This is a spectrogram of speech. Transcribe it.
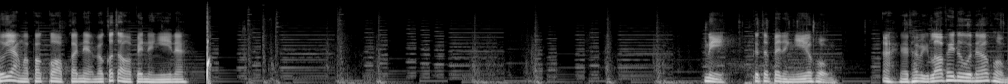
ทุกอย่างมาประกอบกันเนี่ยมันก็จะออกมาเป็นอย่างนี้นะนี่ก็จะเป็นอย่างนี้ครับผมอะเดี๋ยวทำอีกรอบให้ดูนะครับผม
